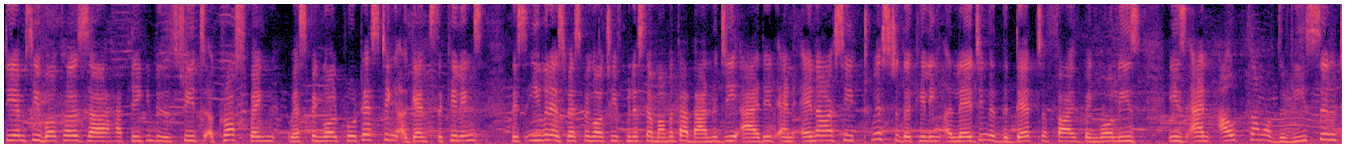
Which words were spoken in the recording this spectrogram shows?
TMC workers uh, have taken to the streets across Beng West Bengal protesting against the killings. This even as West Bengal Chief Minister Mamata Banerjee added an NRC twist to the killing, alleging that the deaths of five Bengalis is an outcome of the recent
